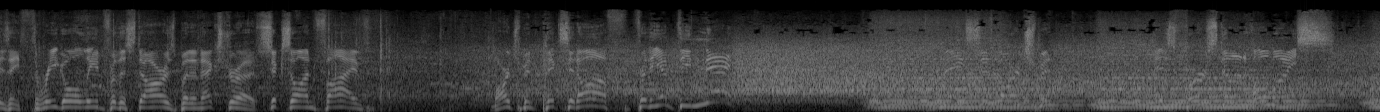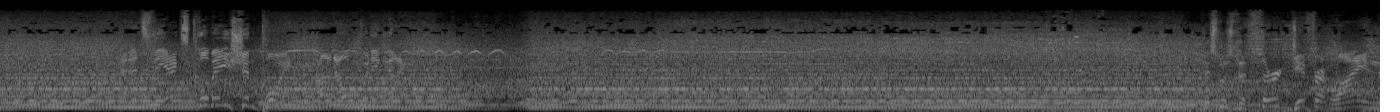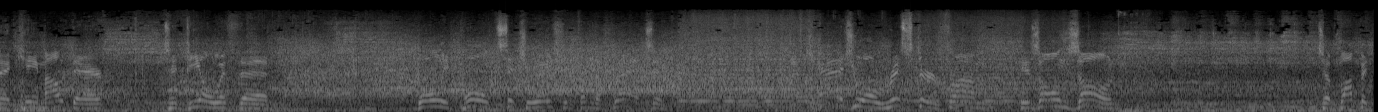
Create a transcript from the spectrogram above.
is a three-goal lead for the Stars, but an extra six on five. Marchment picks it off for the empty net. Mason Marchment is first on home ice. And it's the exclamation point on opening night. This was the third different line that came out there to deal with the goalie pulled situation from the Preds. And a casual wrister from his own zone to bump it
